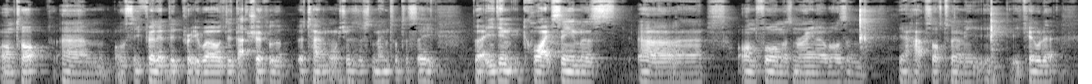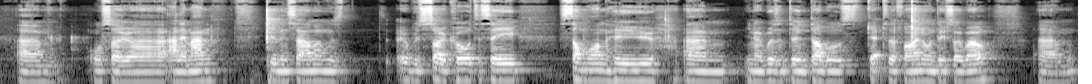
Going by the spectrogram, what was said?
on top. Um, obviously Philip did pretty well, did that triple attempt, which was just mental to see, but he didn't quite seem as uh, on form as Marino was, and yeah, hats off to him, he, he, he killed it. Um, also, uh, Aleman, Julian Salmon was, it was so cool to see someone who, um, you know, wasn't doing doubles get to the final and do so well. Um,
